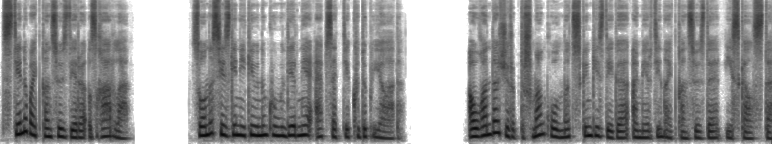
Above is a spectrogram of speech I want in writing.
тістеніп айтқан сөздері ызғарлы. Соны сезген екеуінің көңілдеріне әп сәтте күдік ұялады. Ауғанда жүріп дұшман қолына түскен кездегі амердин айтқан сөзді еске алысты.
